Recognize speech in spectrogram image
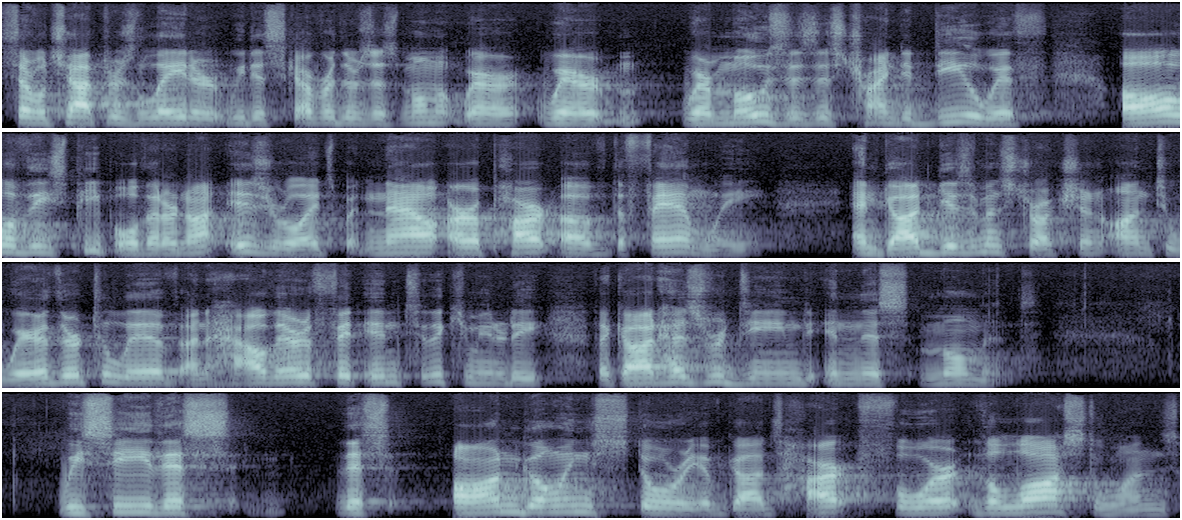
Several chapters later, we discover there's this moment where, where, where Moses is trying to deal with all of these people that are not Israelites, but now are a part of the family and God gives them instruction on to where they're to live and how they're to fit into the community that God has redeemed in this moment. We see this, this ongoing story of God's heart for the lost ones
